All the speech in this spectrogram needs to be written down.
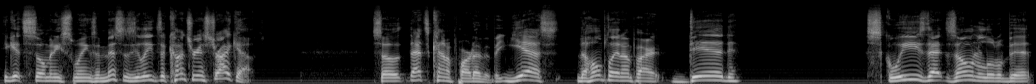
He gets so many swings and misses, he leads the country in strikeouts. So that's kind of part of it. But yes, the home plate umpire did squeeze that zone a little bit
